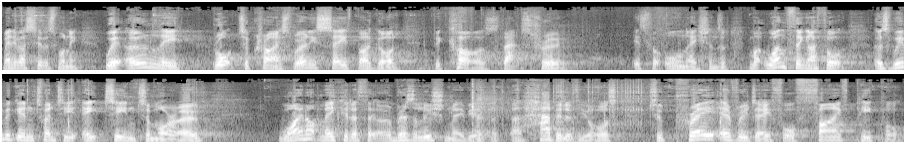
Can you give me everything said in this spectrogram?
many of us here this morning, we're only brought to Christ. We're only saved by God because that's true. It's for all nations. And one thing I thought, as we begin 2018 tomorrow, why not make it a, th- a resolution, maybe, a, a habit of yours, to pray every day for five people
